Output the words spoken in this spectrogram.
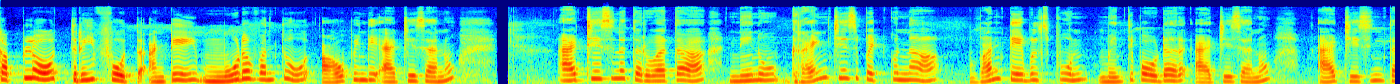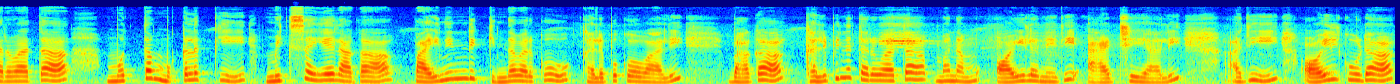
కప్లో త్రీ ఫోర్త్ అంటే మూడో వంతు ఆవు పిండి యాడ్ చేశాను. యాడ్ చేసిన తర్వాత నేను గ్రైండ్ చేసి పెట్టుకున్న వన్ టేబుల్ స్పూన్ మెంతి పౌడర్ యాడ్ చేశాను. యాడ్ చేసిన తర్వాత మొత్తం ముక్కలకి మిక్స్ అయ్యేలాగా పైనుండి కింద వరకు కలుపుకోవాలి. బాగా కలిపిన తర్వాత మనం ఆయిల్ అనేది యాడ్ చేయాలి. అది ఆయిల్ కూడా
